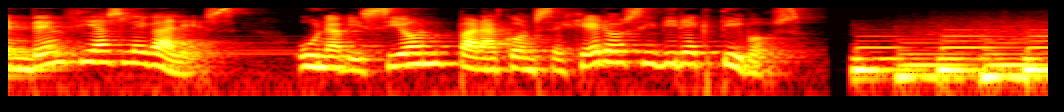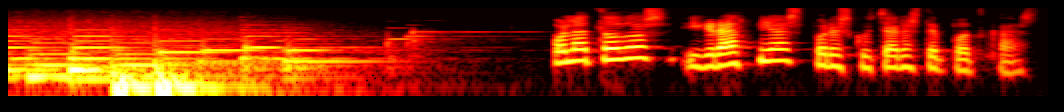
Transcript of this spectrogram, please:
Tendencias legales, una visión para consejeros y directivos. Hola a todos y gracias por escuchar este podcast.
